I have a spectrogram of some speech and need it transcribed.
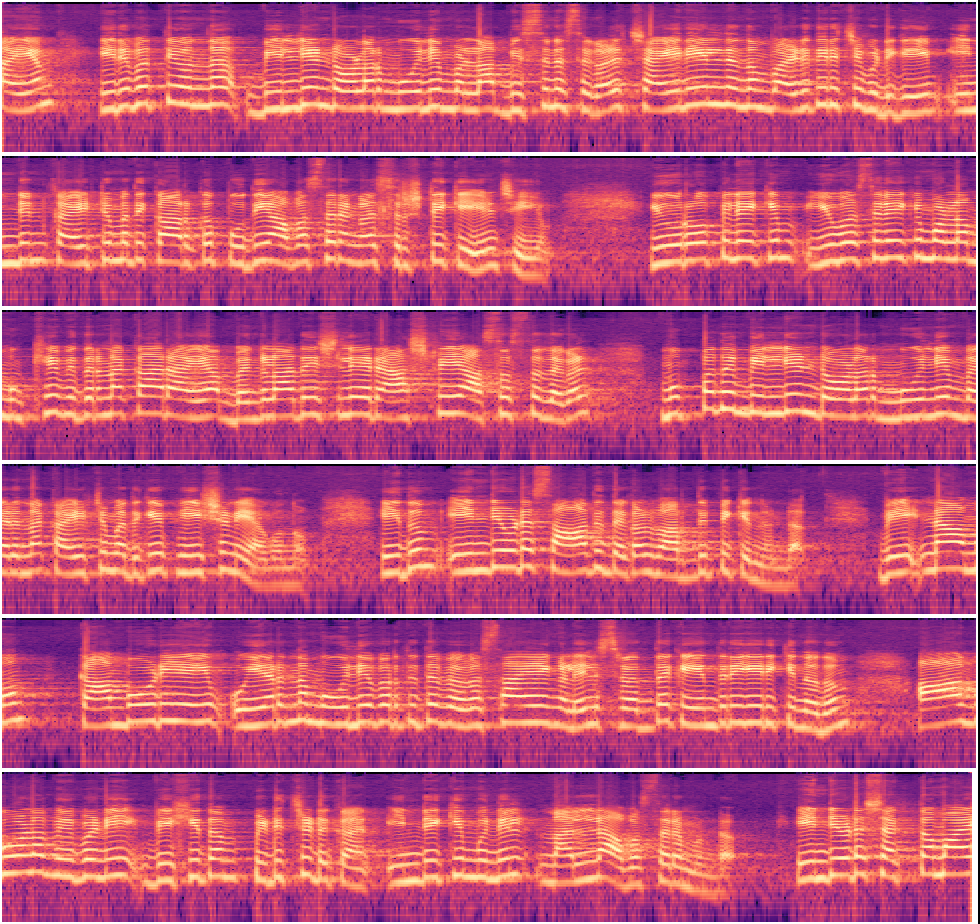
നയം ഇരുപത്തിയൊന്ന് ബില്യൺ ഡോളർ മൂല്യമുള്ള ബിസിനസ്സുകൾ ചൈനയിൽ നിന്നും വഴിതിരിച്ചു വിടുകയും ഇന്ത്യൻ കയറ്റുമതിക്കാർക്ക് പുതിയ അവസരങ്ങൾ സൃഷ്ടിക്കുകയും ചെയ്യും. യൂറോപ്പിലേക്കും യു എസിലേക്കുമുള്ള മുഖ്യ വിതരണക്കാരായ ബംഗ്ലാദേശിലെ രാഷ്ട്രീയ അസ്വസ്ഥതകൾ മുപ്പത് ബില്യൺ ഡോളർ മൂല്യം വരുന്ന കയറ്റുമതിക്ക് ഭീഷണിയാകുന്നു. ഇതും ഇന്ത്യയുടെ സാധ്യതകൾ വർദ്ധിപ്പിക്കുന്നുണ്ട്. വിയറ്റ്നാമും കാംബോഡിയയും ഉയർന്ന മൂല്യവർദ്ധിത വ്യവസായങ്ങളിൽ ശ്രദ്ധ കേന്ദ്രീകരിക്കുന്നതും ആഗോള വിപണി വിഹിതം പിടിച്ചെടുക്കാൻ ഇന്ത്യയ്ക്ക് മുന്നിൽ നല്ല അവസരമുണ്ട്. ഇന്ത്യയുടെ ശക്തമായ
